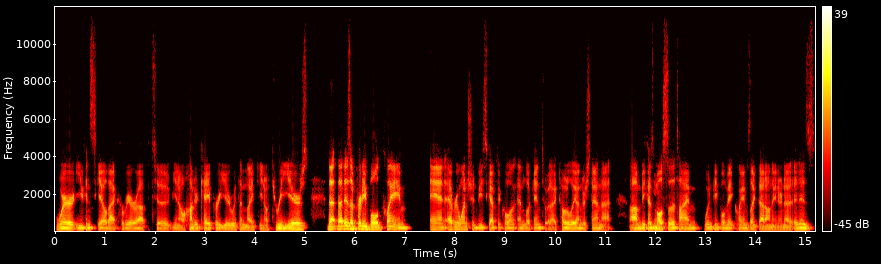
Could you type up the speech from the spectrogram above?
where you can scale that career up to, you know, 100K per year within like, you know, three years. That that is a pretty bold claim and everyone should be skeptical and, and look into it. I totally understand that. Um, because Mhm. most of the time when people make claims like that on the internet, it is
